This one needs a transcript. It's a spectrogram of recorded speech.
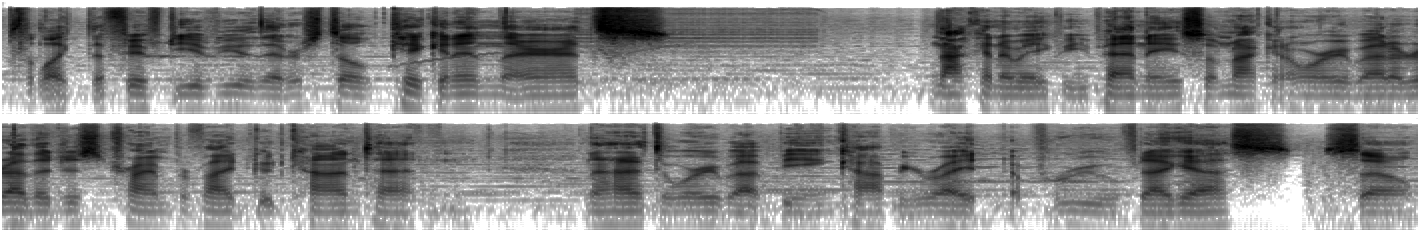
for, like, the 50 of you that are still kicking in there, it's not going to make me pennies, so I'm not going to worry about it. I'd rather just try and provide good content and not have to worry about being copyright approved, I guess. So,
